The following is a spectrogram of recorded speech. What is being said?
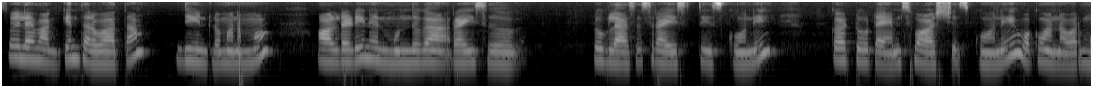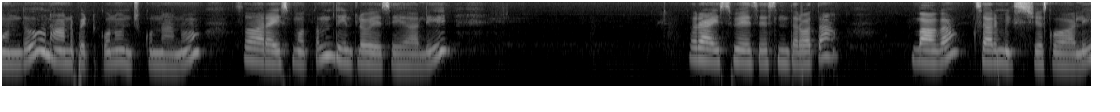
సో ఇలా మగ్గిన తర్వాత దీంట్లో మనము ఆల్రెడీ నేను ముందుగా రైస్ టూ గ్లాసెస్ రైస్ తీసుకొని ఒక టూ టైమ్స్ వాష్ చేసుకొని ఒక వన్ అవర్ ముందు నానబెట్టుకొని ఉంచుకున్నాను. సో ఆ రైస్ మొత్తం దీంట్లో వేసేయాలి. రైస్ వేసేసిన తర్వాత బాగా ఒకసారి మిక్స్ చేసుకోవాలి.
